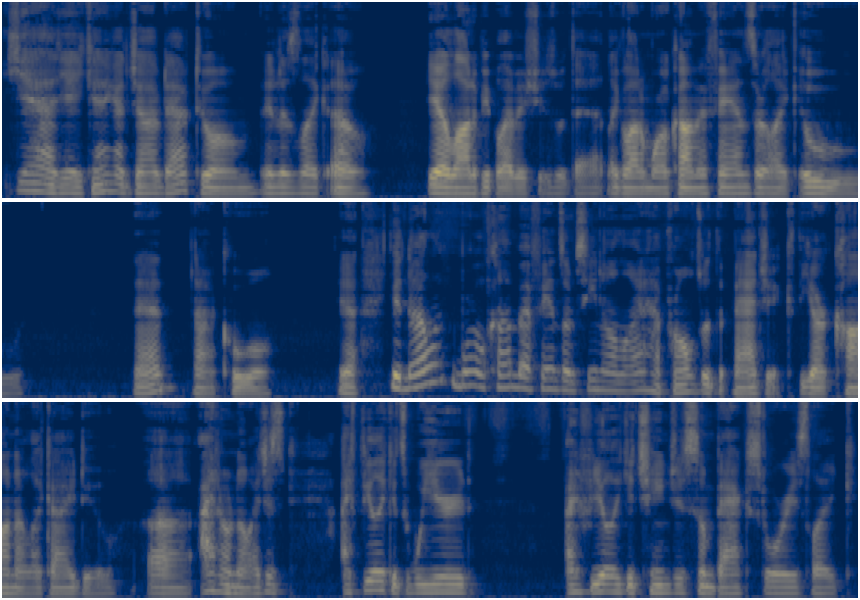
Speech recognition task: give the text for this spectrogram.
yeah, yeah. You kind of got jobbed out to him. It was like, oh, yeah. A lot of people have issues with that. Like a lot of Mortal Kombat fans are like, ooh, that not cool. Yeah, yeah. Not a lot of Mortal Kombat fans I'm seeing online have problems with the magic, the Arcana, like I do. Uh, I don't know. I just I feel like it's weird. I feel like it changes some backstories, like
